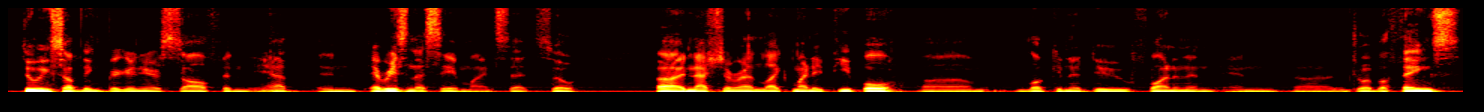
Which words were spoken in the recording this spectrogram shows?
doing something bigger than yourself, and you have and everybody's in that same mindset. So, uh, naturally around like-minded people, um, looking to do fun and, and uh, enjoyable things,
